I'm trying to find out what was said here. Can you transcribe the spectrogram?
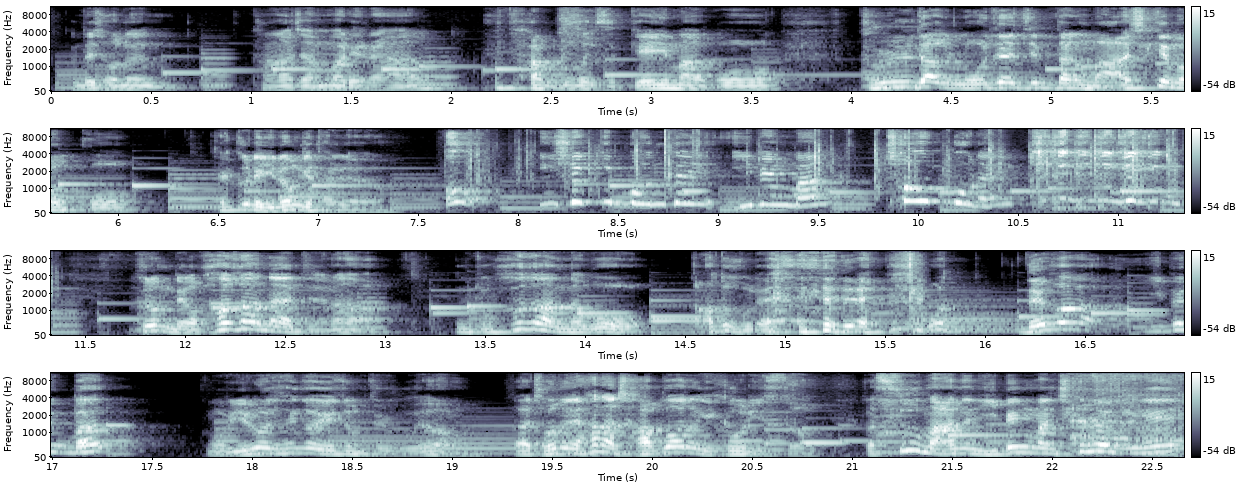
근데 저는 강아지 한 마리랑 방구석에서 게임하고 불닭 로제 찜닭 맛있게 먹고 댓글에 이런 게 달려요. 어? 이 새끼 뭔데? 200만? 처음 보네? 그럼 내가 화가. 그럼 좀 화가 안 나고 나도 그래. 어, 내가 200만? 뭐 이런 생각이 좀 들고요. 그러니까 저는 하나 자부하는 게 그걸 있어. 그러니까 수많은 200만 채널 중에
